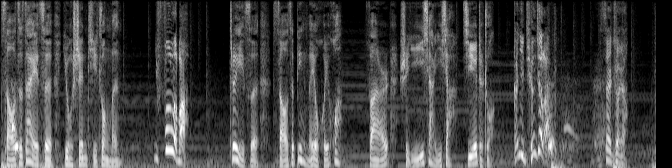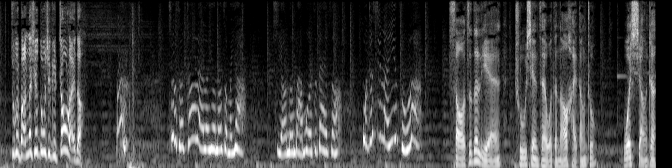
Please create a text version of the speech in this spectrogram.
嫂子再一次用身体撞门。你疯了吧？这一次，嫂子并没有回话，反而是一下一下接着撞。赶紧停下来！你再这样，就会把那些东西给招来的。就算招来了又能怎么样？只要能把墨子带走，我就心满意足了。嫂子的脸出现在我的脑海当中，我想着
